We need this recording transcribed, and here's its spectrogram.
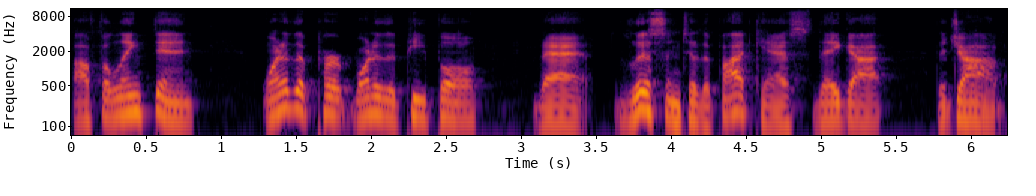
off of LinkedIn. One of the per- one of the people that listened to the podcast, they got the job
